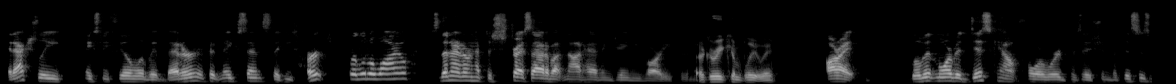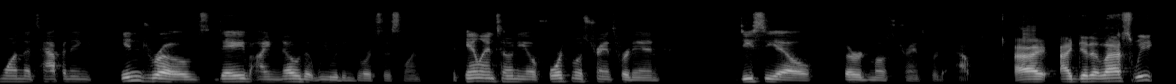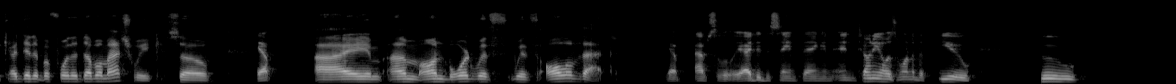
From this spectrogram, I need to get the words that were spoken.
it actually makes me feel a little bit better if it makes sense that he's hurt for a little while. So then I don't have to stress out about not having Jamie Vardy for the next Agree completely. all right, a little bit more of a discount forward position, but this is one that's happening in droves. Dave, I know that we would endorse this one. Mikhail Antonio, fourth most transferred in. DCL, third most transferred out. I I did it last week. I did it before the double match week. So Yep. I'm I'm on board with with all of that. Yep, absolutely. I did the same thing. And Antonio was one of the few who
